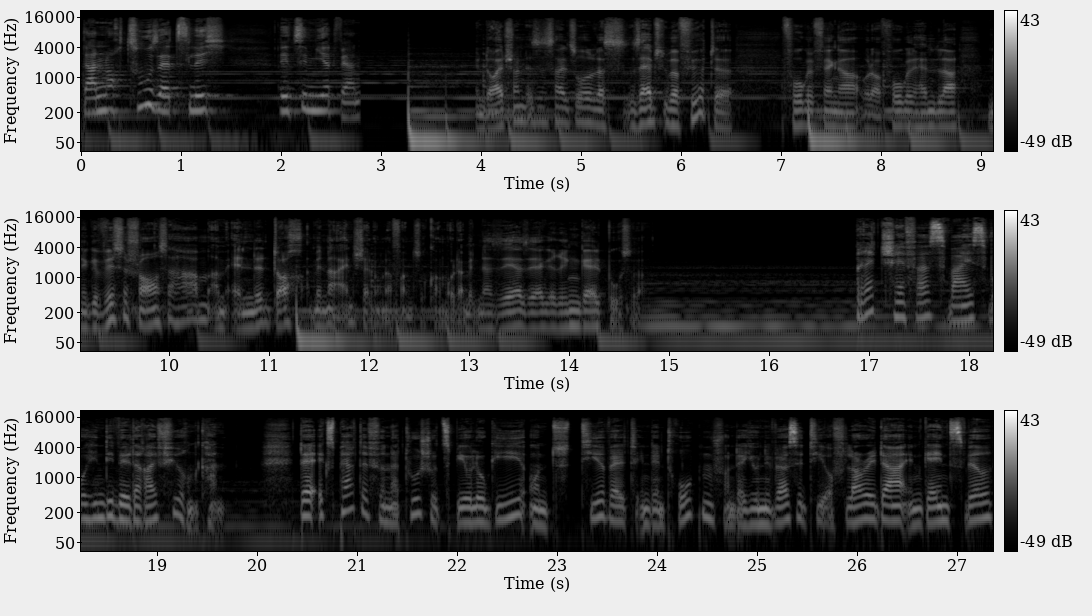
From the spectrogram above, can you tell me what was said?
dann noch zusätzlich dezimiert werden. In Deutschland ist es halt so, dass selbst überführte Vogelfänger oder Vogelhändler eine gewisse Chance haben, am Ende doch mit einer Einstellung davon zu kommen oder mit einer sehr, sehr geringen Geldbuße. Brett Schäffers weiß, wohin die Wilderei führen kann. Der Experte für Naturschutzbiologie und Tierwelt in den Tropen von der University of Florida in Gainesville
